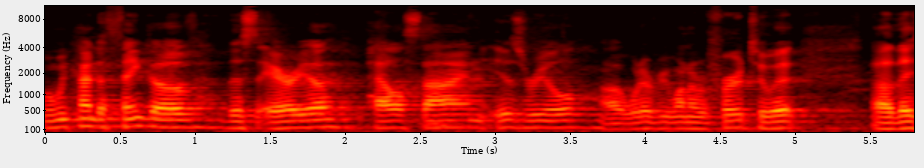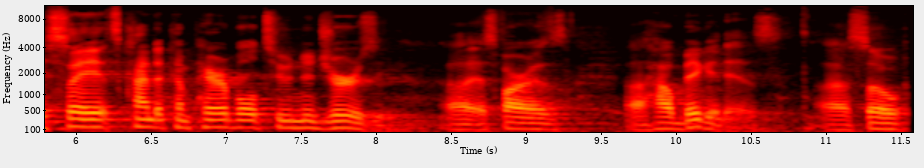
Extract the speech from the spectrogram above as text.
when we kind of think of this area, Palestine, Israel, uh, whatever you want to refer to it, uh, they say it's kind of comparable to New Jersey uh, as far as uh, how big it is. Uh, so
